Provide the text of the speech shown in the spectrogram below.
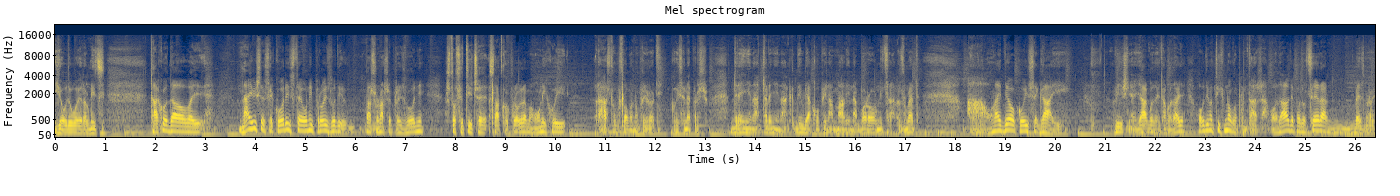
i ovde u ovoj ravnici. Tako da ovaj, najviše se koriste oni proizvodi, baš u našoj proizvodnji, što se tiče slatkog programa, oni koji rastu u slobodnom prirodi, koji se ne pršću. Drenjina, trnjina, divlja kupina, malina, borovnica, razumete? A onaj deo koji se gaji, višnja, jagoda i tako dalje, ovdje ima tih mnogo plantaža. Odavde pa do cera bezbroj.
